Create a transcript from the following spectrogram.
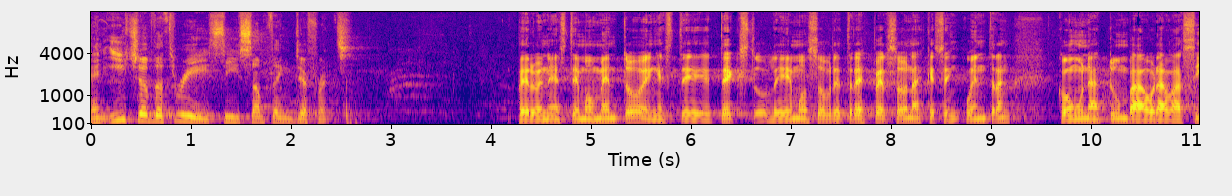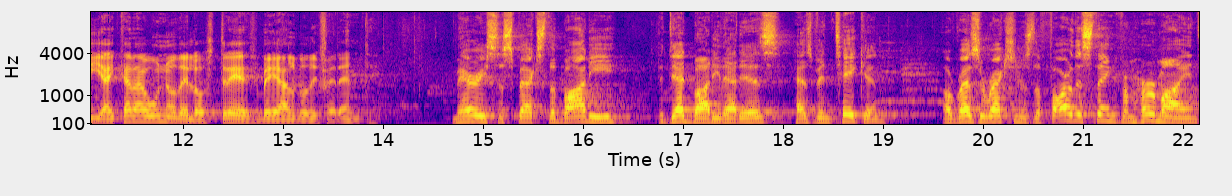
and each of the three sees something different. Pero en este momento, en este texto, leemos sobre tres personas que se encuentran con una tumba ahora vacía y cada uno de los tres ve algo diferente. Mary suspects the body, the dead body that is, has been taken. A resurrection is the farthest thing from her mind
